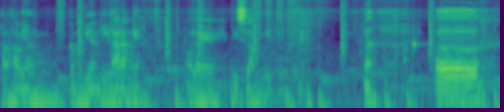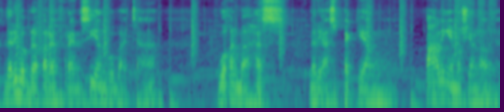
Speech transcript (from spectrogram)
hal-hal yang kemudian dilarang ya oleh Islam gitu. Nah, eh, dari beberapa referensi yang gue baca, gue akan bahas dari aspek yang paling emosional ya.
